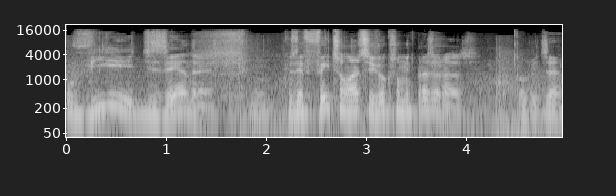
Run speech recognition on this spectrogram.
Ouvi dizer, André, que os efeitos sonoros desse jogo são muito prazerosos. Ouvi dizer.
